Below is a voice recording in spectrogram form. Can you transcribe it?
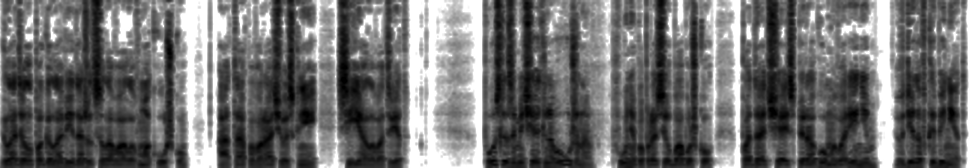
гладила по голове и даже целовала в макушку, а та, поворачиваясь к ней, сияла в ответ. После замечательного ужина Фуня попросил бабушку подать чай с пирогом и вареньем в дедов кабинет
